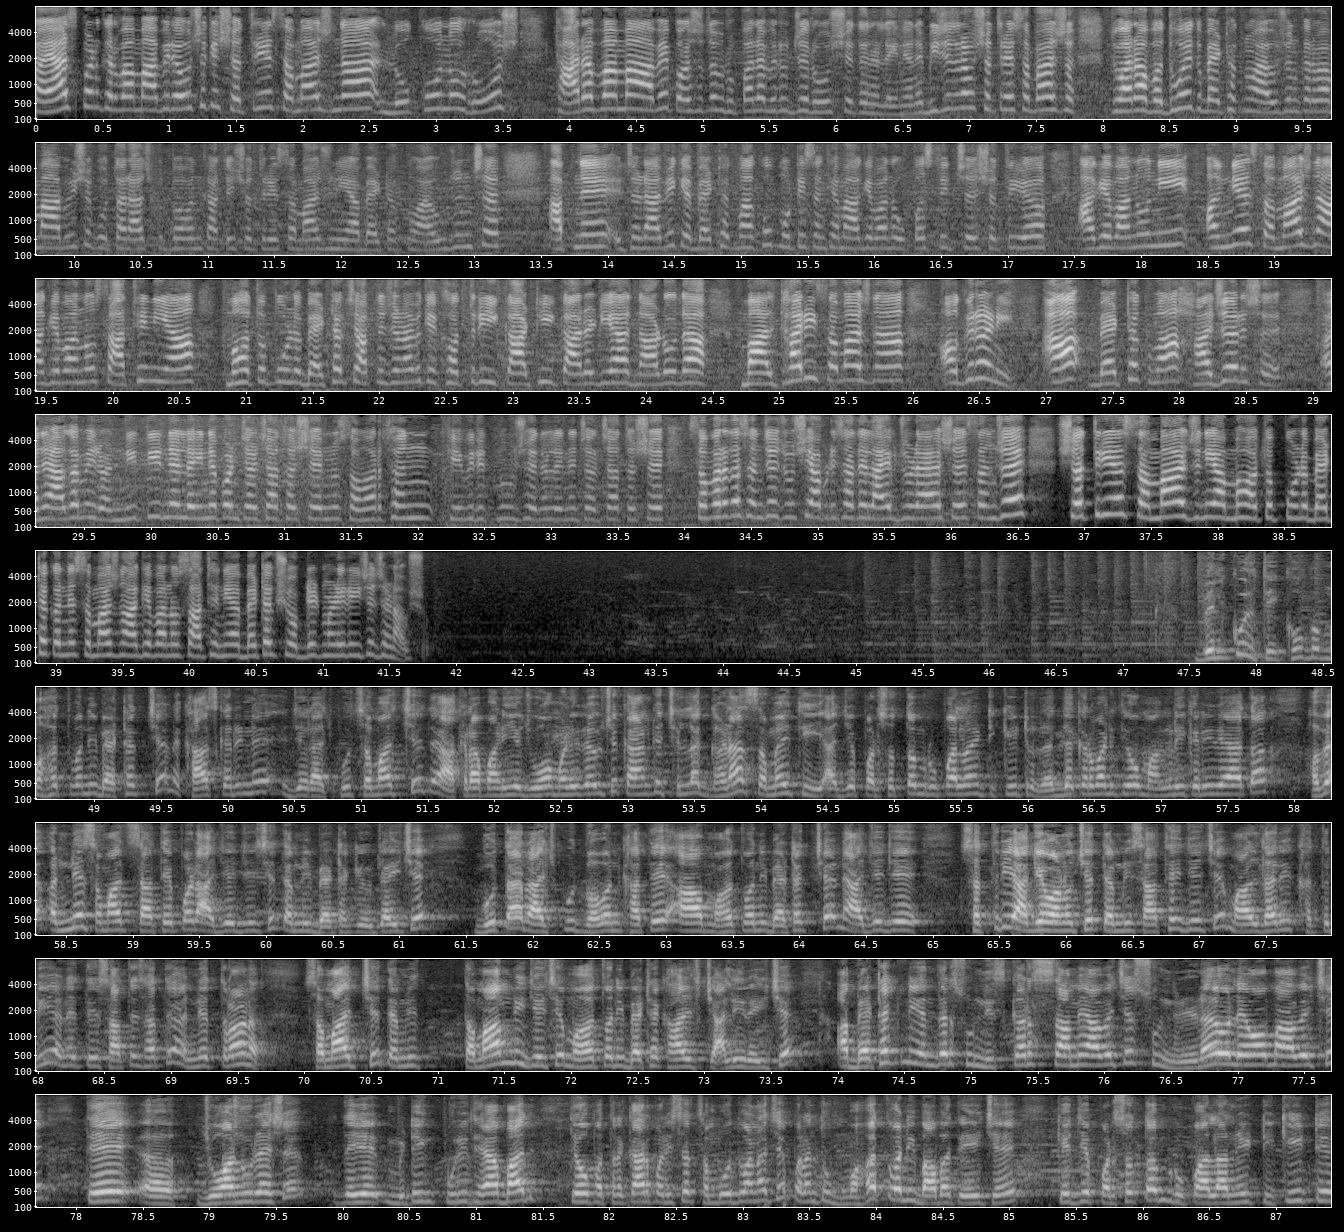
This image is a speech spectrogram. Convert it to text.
પ્રયાસ પણ કરવામાં આવી રહ્યો છે કે ક્ષત્રિય સમાજના લોકોનો રોષ ઠારવવામાં આવે. પરસોત્તમ રૂપાલા વિરુદ્ધ જે રોષ છે તેને લઈને. અને બીજી તરફ ક્ષત્રિય સમાજ દ્વારા વધુ એક બેઠકનું આયોજન કરવામાં આવ્યું છે. ગોતા રાજપૂત ભવન ખાતે ક્ષત્રિય સમાજની આ બેઠકનું આયોજન છે. આપને જણાવી કે બેઠકમાં ખૂબ મોટી સંખ્યામાં આગેવાનો ઉપસ્થિત છે. ક્ષત્રિય આગેવાનોની, અન્ય સમાજના આગેવાનો સાથેની આ મહત્વપૂર્ણ બેઠક છે. આપને જણાવ્યું કે ખત્રી, કાઠી, કારડિયા, નાડોદા, માલધારી સમાજના અગ્રણી આ બેઠકમાં હાજર છે. અને આગામી રણનીતિને લઈને પણ ચર્ચા થશે, એમનું સમર્થન કેવી રીતનું છે એને લઈને ચર્ચા થશે. સંવાદદાતા સંજય જોશી આપણી સાથે લાઈવ જોડાયા છે. સંજય, ક્ષત્રિય સમાજની આ મહત્વપૂર્ણ બેઠક અને સમાજના આગેવાનો સાથેની આ બેઠક શું અપડેટ મળી રહી છે, જણાવશો. બિલકુલથી ખૂબ મહત્વની બેઠક છે અને ખાસ કરીને જે રાજપૂત સમાજ છે તે આકરા પાણીએ જોવા મળી રહ્યું છે કારણ કે છેલ્લા ઘણા સમયથી આ જે પરસોત્તમ રૂપાલાની ટિકિટ રદ કરવાની તેઓ માંગણી કરી રહ્યા હતા. હવે અન્ય સમાજ સાથે પણ આજે જે છે તેમની બેઠક યોજાઈ છે. ગોતા રાજપૂત ભવન ખાતે આ મહત્વની બેઠક છે અને આજે જે ક્ષત્રિય આગેવાનો છે તેમની સાથે જે છે માલધારી ખત્રી અને તે સાથે સાથે અન્ય ત્રણ સમાજ છે તેમની તમામની જે છે મહત્વની બેઠક હાલ ચાલી રહી છે. આ બેઠકની અંદર શું નિષ્કર્ષ સામે આવે છે? શું નિર્ણયો લેવામાં આવે છે? તે જોવાનું રહેશે. તે મિટિંગ પૂરી થયા બાદ તેઓ પત્રકાર પરિષદ સંબોધવાના છે. પરંતુ મહત્વની બાબત એ છે કે જે પરસોત્તમ રૂપાલાની ટિકિટ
